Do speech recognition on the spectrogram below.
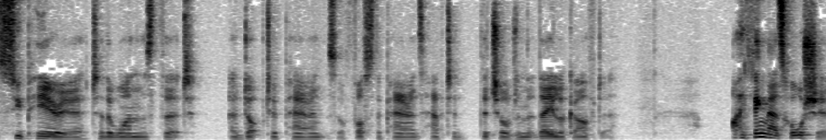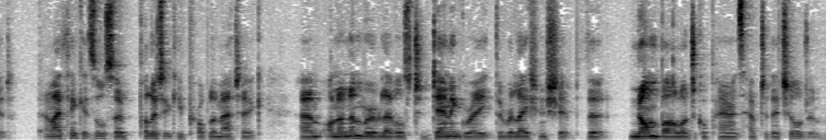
superior to the ones that adoptive parents or foster parents have to the children that they look after. I think that's horseshit, and I think it's also politically problematic um, on a number of levels to denigrate the relationship that non biological parents have to their children.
